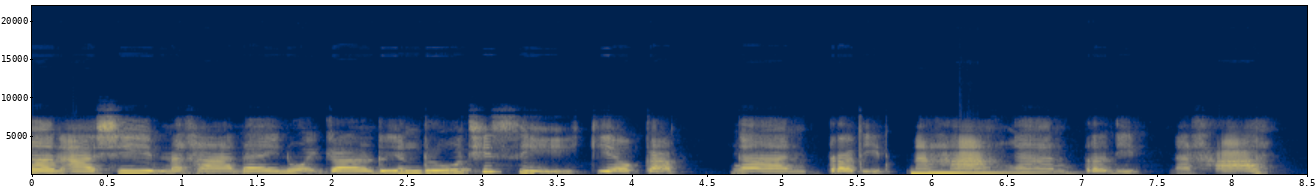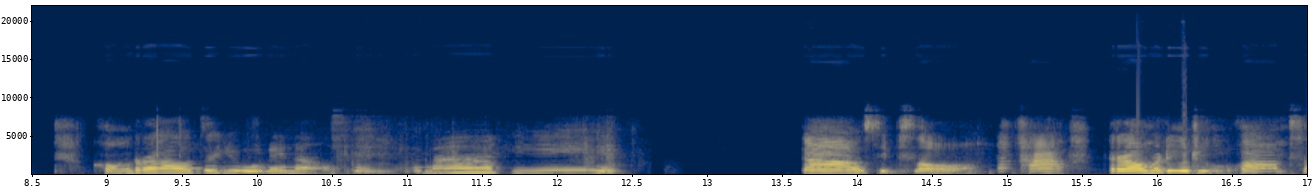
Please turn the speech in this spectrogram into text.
งานอาชีพนะคะ ในหน่วยการเรียนรู้ที่ 4 เกี่ยวกับงานประดิษฐ์นะคะ งานประดิษฐ์นะคะ ของเราจะอยู่ในหนังสือหน้าที่ 92 นะคะ เรามาดูถึงความส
